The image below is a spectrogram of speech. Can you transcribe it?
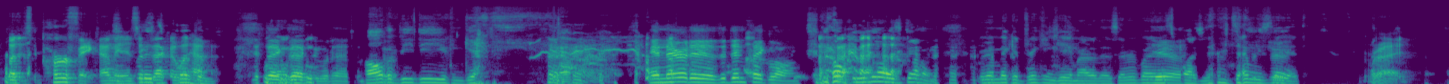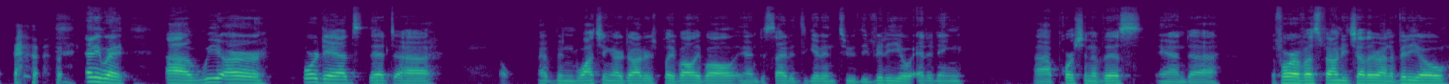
but it's perfect. I mean, it's But it's exactly what happened. It's exactly what happened. All the VD you can get. and there it is. It didn't take long. no, you know it's coming. We're gonna make a drinking game out of this. Everybody Yeah. that's watching, every time we say it. Right. Anyway, uh, we are four dads that uh, have been watching our daughters play volleyball and decided to get into the video editing uh, portion of this. And uh, the four of us found each other on a video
